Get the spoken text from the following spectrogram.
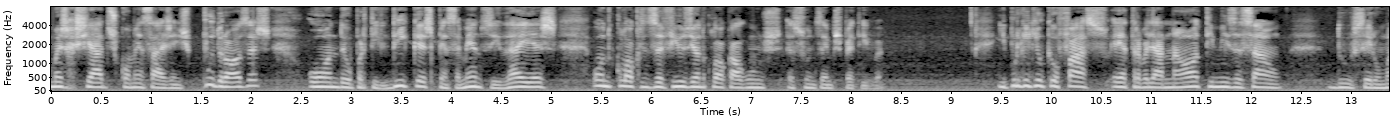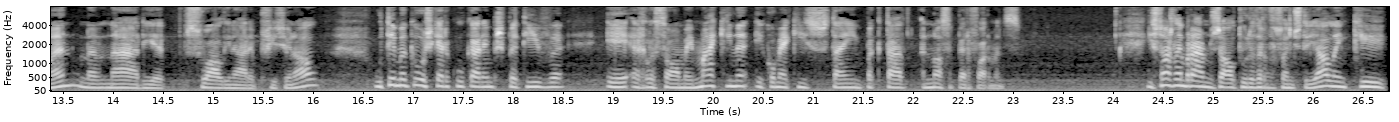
mas recheados com mensagens poderosas, onde eu partilho dicas, pensamentos, ideias, onde coloco desafios e onde coloco alguns assuntos em perspectiva. E porque aquilo que eu faço é trabalhar na otimização do ser humano, na, na área pessoal e na área profissional, o tema que eu hoje quero colocar em perspectiva é a relação homem-máquina e como é que isso tem impactado a nossa performance. E se nós lembrarmos a altura da Revolução Industrial, em que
